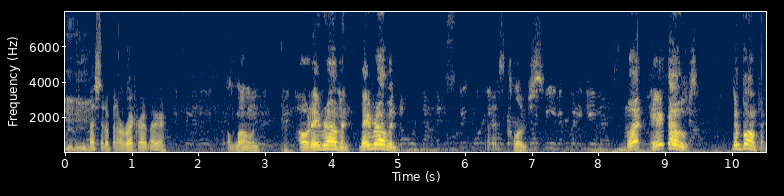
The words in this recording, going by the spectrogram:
That should have been a wreck right there. Alone. Oh, they rubbing. They rubbing. That is close. But here it goes. The bumping.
